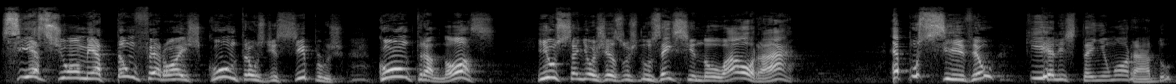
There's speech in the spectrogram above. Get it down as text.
se esse homem é tão feroz contra os discípulos, contra nós, e o Senhor Jesus nos ensinou a orar, é possível que eles tenham orado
